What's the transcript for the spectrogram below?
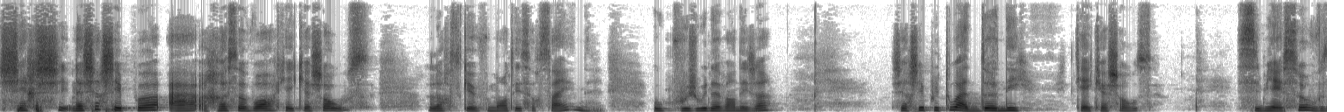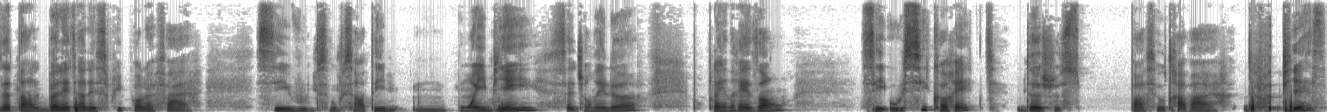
cherchez, ne cherchez pas à recevoir quelque chose lorsque vous montez sur scène ou que vous jouez devant des gens. Cherchez plutôt à donner quelque chose. Si bien sûr vous êtes dans le bon état d'esprit pour le faire. Si vous vous sentez moins bien cette journée-là, pour plein de raisons, c'est aussi correct de juste passer au travers de votre pièce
